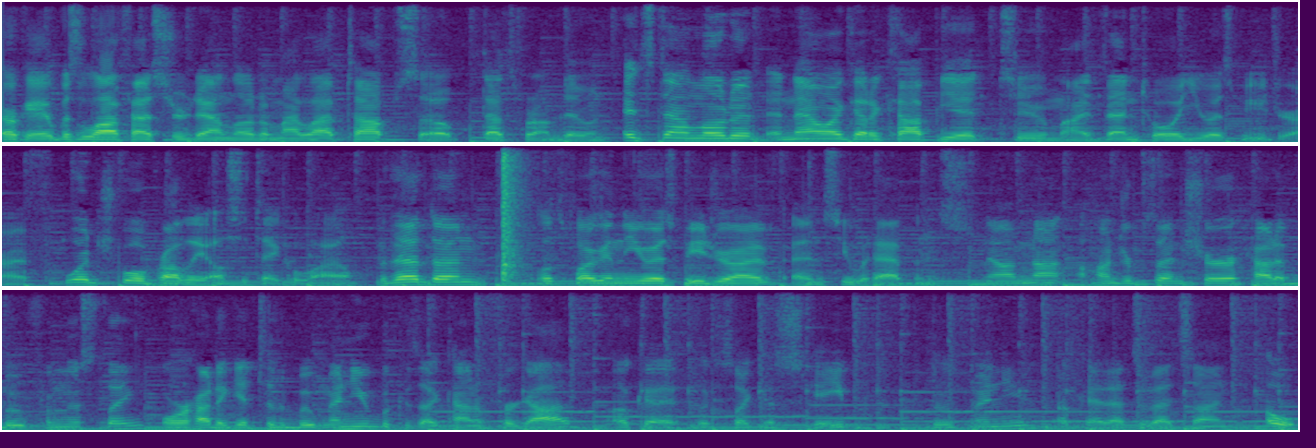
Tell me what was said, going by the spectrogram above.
Okay, it was a lot faster to download on my laptop, so that's what I'm doing. It's downloaded, and now I gotta copy it to my Ventoy USB drive, which will probably also take a while. With that done, let's plug in the USB drive and see what happens. Now, I'm not 100% sure how to boot from this thing, or how to get to the boot menu, because I kind of forgot. Okay, looks like escape boot menu. Okay, that's a bad sign. Oh,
